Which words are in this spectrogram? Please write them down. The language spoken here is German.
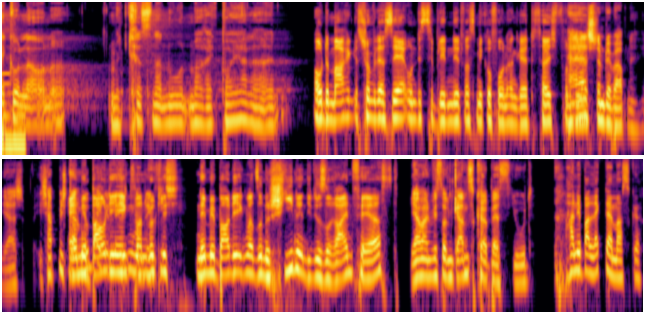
Prosecco-Laune mit Chris Nanu und Marek Bäuerlein. Oh, der Marek ist schon wieder sehr undiszipliniert, was Mikrofon angeht. Das höre ich von Ja, dir. das stimmt überhaupt nicht. Ja, ich, ich habe mich da Ey, mir bauen die irgendwann wirklich, nee, mir bauen die irgendwann so eine Schiene, in die du so reinfährst. Ja, man, wie so ein Ganzkörper-Suit. Hannibal Lecter Maske.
